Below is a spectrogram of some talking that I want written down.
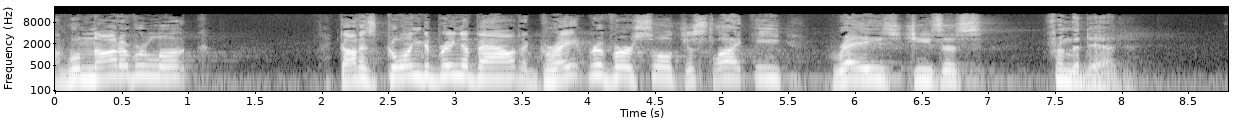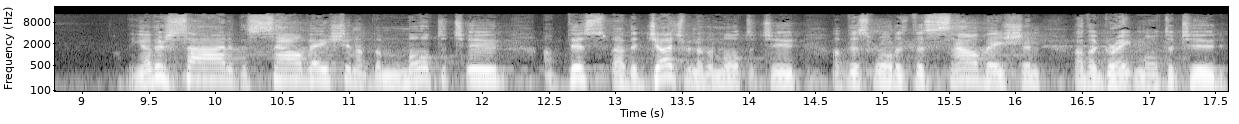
God will not overlook God is going to bring about a great reversal, just like He raised Jesus from the dead. On the other side of the salvation of the multitude of this, of the judgment of the multitude of this world, is the salvation of a great multitude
